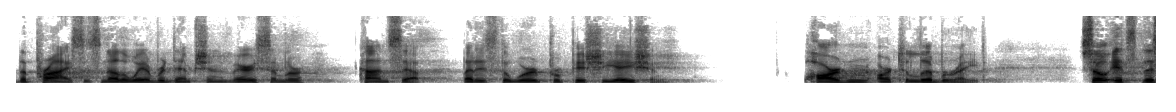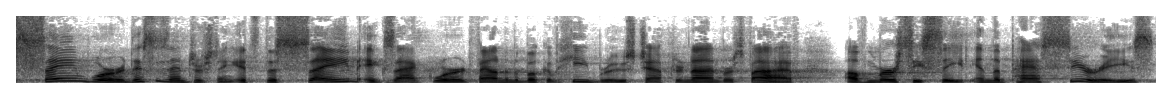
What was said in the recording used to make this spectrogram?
the price. It's another way of redemption, very similar concept, but it's the word propitiation pardon or to liberate. So it's the same word. This is interesting. It's the same exact word found in the book of Hebrews, chapter 9, verse 5, of mercy seat. In the past series,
